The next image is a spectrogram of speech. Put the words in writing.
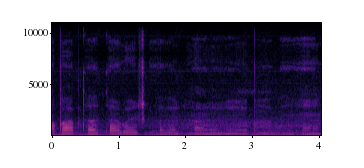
above the diverse good high above and.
